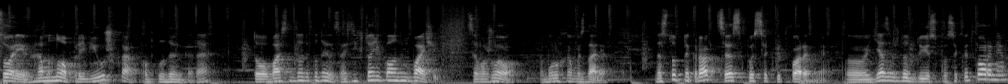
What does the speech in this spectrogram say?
сорі, гамно прев'юшка, обкладинка, так? то вас ніхто не подивиться, вас ніхто ніколи не побачить. Це важливо. Тому рухаємось далі. Наступний крок це список відтворення. Е, Я завжди додаю список відтворення.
